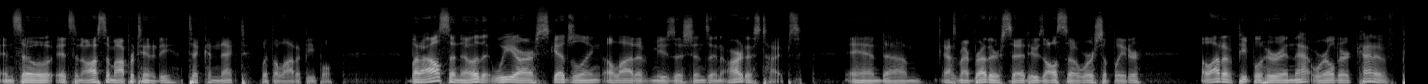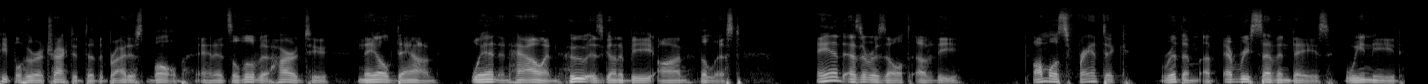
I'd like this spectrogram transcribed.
And so it's an awesome opportunity to connect with a lot of people. But I also know that we are scheduling a lot of musicians and artist types. And um, as my brother said, who's also a worship leader, a lot of people who are in that world are kind of people who are attracted to the brightest bulb, and it's a little bit hard to nail down when and how and who is going to be on the list. And as a result of the almost frantic rhythm of every seven days, we need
